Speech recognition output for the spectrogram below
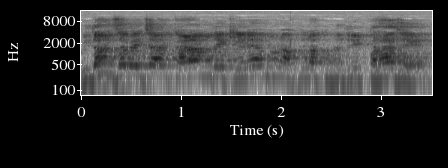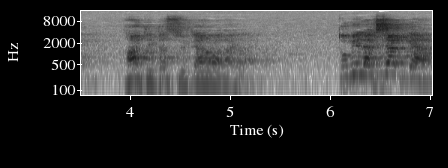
विधानसभेच्या काळामध्ये केल्या म्हणून आपल्याला कुठेतरी पराजय हा तिथं स्वीकारावा लागला. तुम्ही लक्षात घ्या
